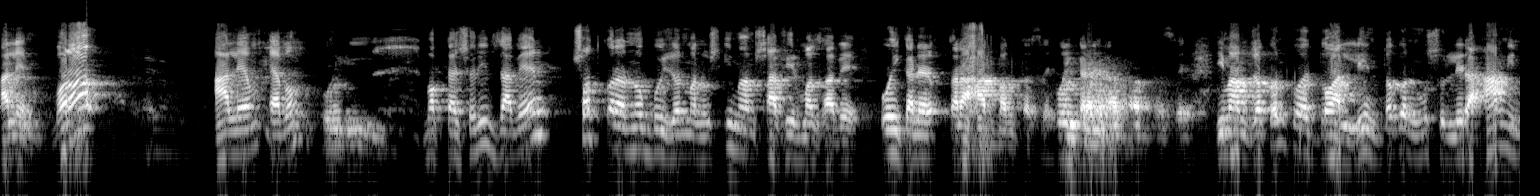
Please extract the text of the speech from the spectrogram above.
আলেম বড় আলেম এবং অলি মক্কা শরীফ যাবেন, শতকরা নব্বই জন মানুষ ইমাম শাফির মাঝাবে ওইখানে তারা হাত বাঁধতেছে, ওইখানে হাত বাঁধতেছে। ইমাম যখন কয় দোয়াল লিন তখন মুসল্লিরা আমিন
